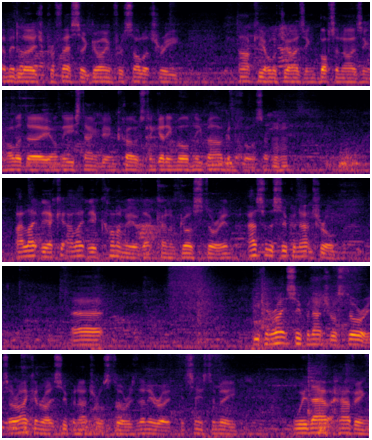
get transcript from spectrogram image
a middle-aged professor going for a solitary archaeologizing, botanizing holiday on the East Anglian coast and getting more than he bargained for. So I like the I like the economy of that kind of ghost story. And as for the supernatural, uh, you can write supernatural stories, or I can write supernatural stories at any rate, it seems to me, without having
